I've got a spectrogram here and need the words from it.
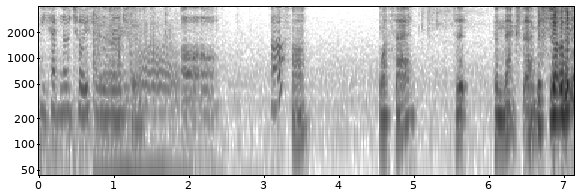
We had no choice in the matter. actually. Oh. Huh? What's that? Is it the next episode?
